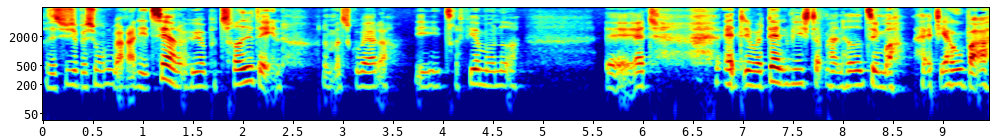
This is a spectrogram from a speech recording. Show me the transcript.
Og det synes jeg personligt var ret irriterende at høre på tredje dagen, når man skulle være der i 3-4 måneder. Øh, at, at det var den visdom, han havde til mig, at jeg jo bare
